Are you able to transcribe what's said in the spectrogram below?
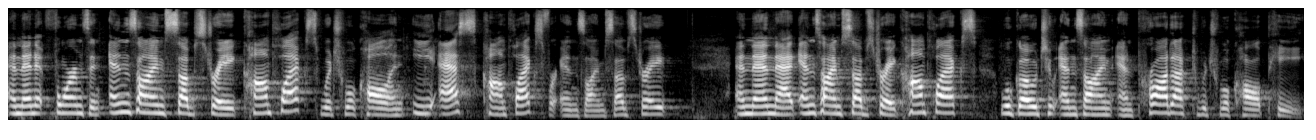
And then it forms an enzyme substrate complex, which we'll call an ES complex for enzyme substrate. And then that enzyme substrate complex will go to enzyme and product, which we'll call P.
